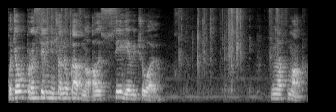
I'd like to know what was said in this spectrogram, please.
Хоча про сіль нічого не вказано, але сіль я відчуваю. На смак.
